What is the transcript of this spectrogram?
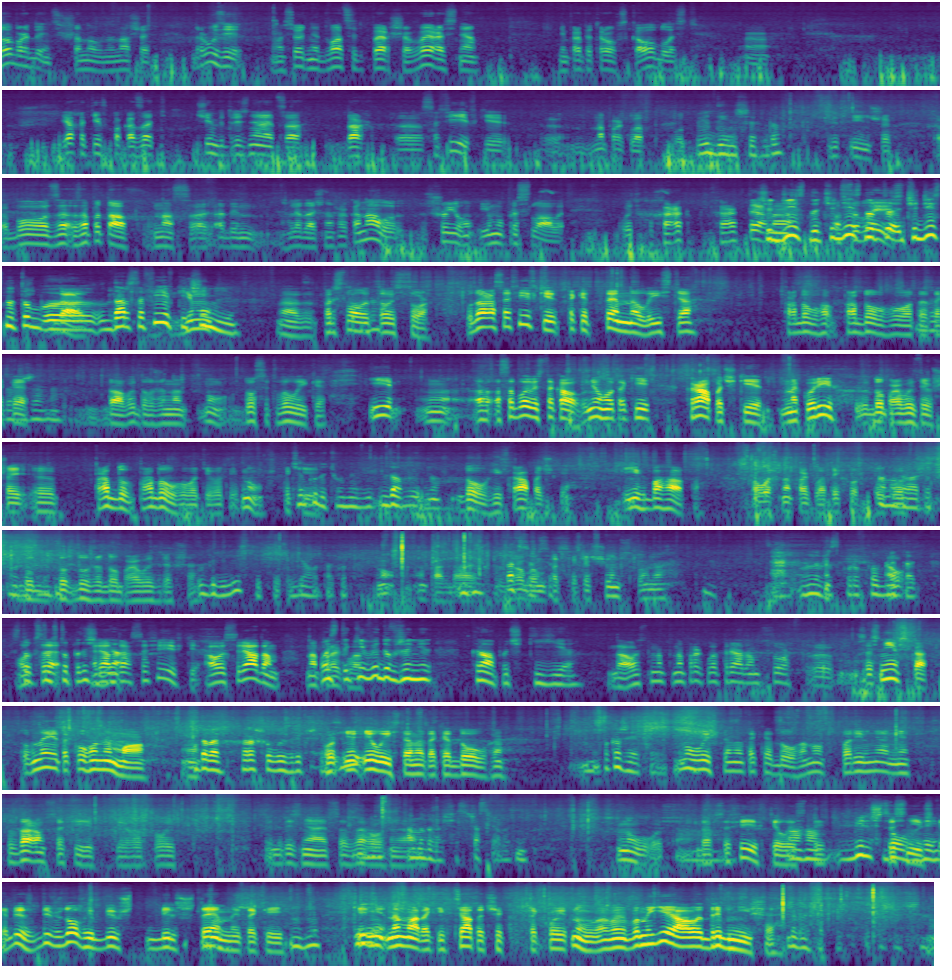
Добрий день, шановні наші друзі. На Сьогодні 21 вересня, Дніпропетровська область. Я хотів показати, чим відрізняється дар е, Софіївки, е, наприклад, от Від інших, да? від інших. Бо за- запитав нас один глядач нашого каналу, що йому прислали. Ось характерна... Чи дійсно, чи дійсно, особливість. чи дійсно то е, Да. дар Софіївки, чи Йому- ні? А, Прислали той сорт. У Дара Софіївки таке темне листя, продовго, продовгувате таке, да, видовжене, ну, досить велике. І м, а- особливість така, у нього такі крапочки на коріг, добре визрівший, е, продов- продовгуваті, от, ну, Чи такі будуть вони від... Да, видно. довгі крапочки. І їх багато. А Ось, наприклад, їх от А тут ну от, давай ду- ду- дуже добре визрівше. убери листики, і я отак от. Ну, отак, давай Ага. Так, зробимо все, все, таке кощунство. Да. Вони вже скоро пооблітають. Стоп, Оце стоп, стоп, подожди. ряд Я... Дар Софіївки, а ось рядом, Ось наприклад, такі видовжені крапочки є. да, ось, нап- наприклад, рядом сорт е, Соснівська, то в неї такого нема. О. Давай, хорошо визрівши. О, і, і листя не таке довге. Покажи, яке. Ну, листя не таке довге. Ну, в порівнянні з даром Софіївки, от лист відрізняється за А ну давай, щас я візьму. Ну ось, Так. дар Софіївки лист. Ага, більш Соснівська. довгий. Більш, більш довгий, більш, більш темний такий. Угу. І ні- нема таких цяточок, такої, ну, вони- є, але дрібніше. Давай.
